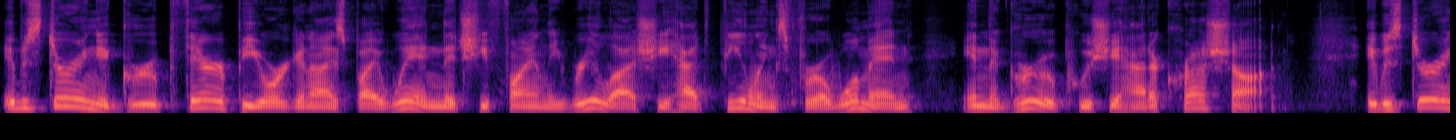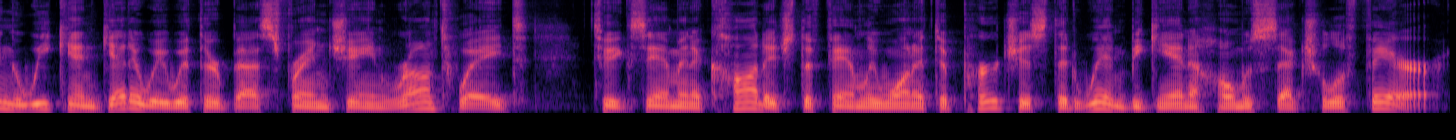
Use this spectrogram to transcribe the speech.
It was during a group therapy organized by Wynne that she finally realized she had feelings for a woman in the group who she had a crush on. It was during a weekend getaway with her best friend Jane Rounthwaite to examine a cottage the family wanted to purchase that Wynne began a homosexual affair,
